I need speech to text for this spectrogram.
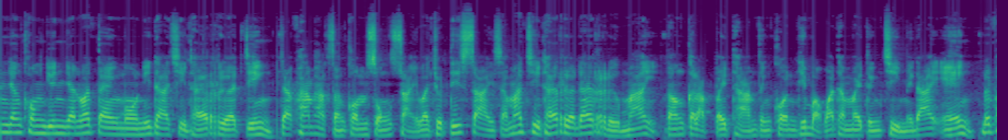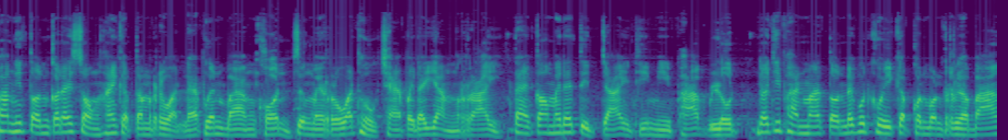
นยังคงยืนยันว่าแตงโมนิดาฉี่ท้ายเรือจริง จากภาพหากสังคมสงสัยว่าชุดที่ใส่สามารถฉี่ท้ายเรือได้หรือไม่ ต้องกลับไปถามถึงคนที่บอกว่าทำไมถึงฉี่ไม่ได้เอง โดยภาพนี้ตนก็ได้ส่งให้กับตำรวจและเพื่อนบางคนซึ่งไม่รู้ว่าถูกแชร์ไปได้อย่างไร แต่ก็ไม่ได้ติดใจที่มีภาพหลุด โดยที่ผ่านมาตนได้พูดคุยกับคนบนเรือบ้าง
